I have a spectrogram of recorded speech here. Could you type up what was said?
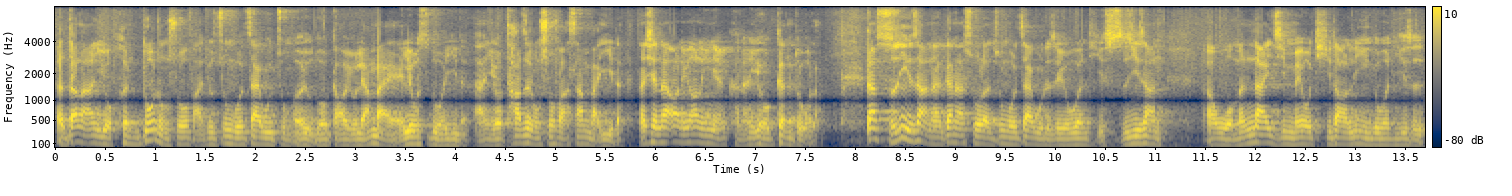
呃，当然有很多种说法，就中国债务总额有多高，有两百六十多亿的啊，有他这种说法三百亿的。那现在二零二零年可能有更多了。但实际上呢，刚才说了中国债务的这个问题，实际上啊，我们那一集没有提到另一个问题是。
